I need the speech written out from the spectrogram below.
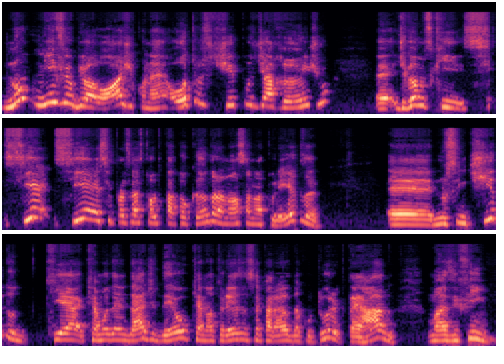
no nível biológico, né, outros tipos de arranjo. Uh, digamos que se, se, se esse processo todo está tocando na nossa natureza, é, no sentido que a, que a modernidade deu, que a natureza é separada da cultura, que está errado, mas enfim,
